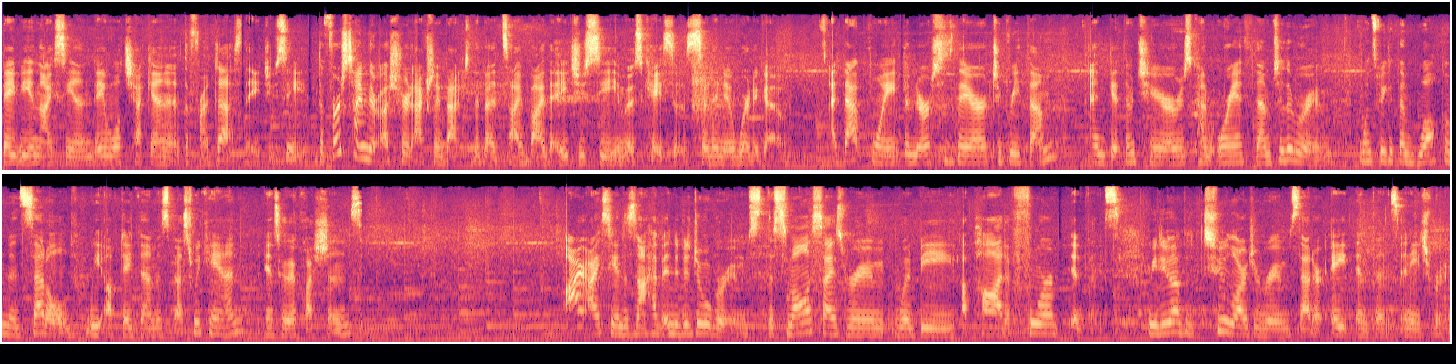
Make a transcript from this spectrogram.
baby in the ICN, they will check in at the front desk, the HUC. The first time they're ushered actually back to the bedside by the HUC in most cases, so they know where to go. At that point, the nurse is there to greet them and get them chairs, kind of orient them to the room. Once we get them welcomed and settled, we update them as best we can, answer their questions. Our ICN does not have individual rooms. The smallest size room would be a pod of four infants. We do have two larger rooms that are eight infants in each room.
